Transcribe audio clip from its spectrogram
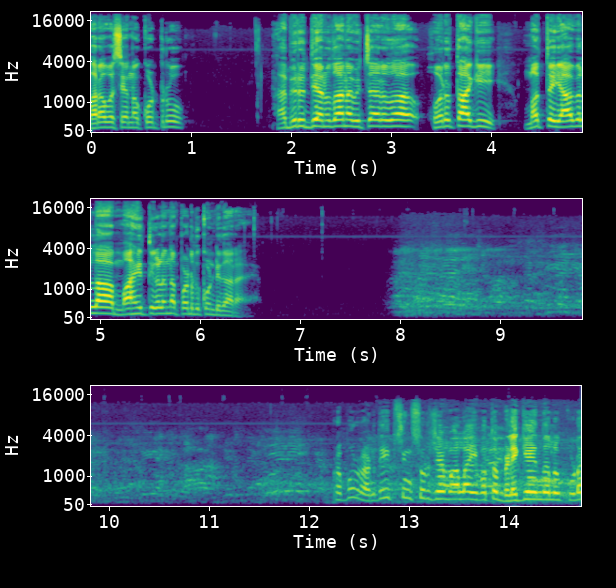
ಭರವಸೆಯನ್ನು ಕೊಟ್ಟರು ಅಭಿವೃದ್ಧಿ ಅನುದಾನ ವಿಚಾರದ ಹೊರತಾಗಿ ಮತ್ತೆ ಯಾವೆಲ್ಲ ಮಾಹಿತಿಗಳನ್ನು ಪಡೆದುಕೊಂಡಿದ್ದಾರೆ? ಪ್ರಭು ರಣದೀಪ್ ಸಿಂಗ್ ಸುರ್ಜೇವಾಲಾ ಇವತ್ತು ಬೆಳಗ್ಗೆಯಿಂದಲೂ ಕೂಡ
